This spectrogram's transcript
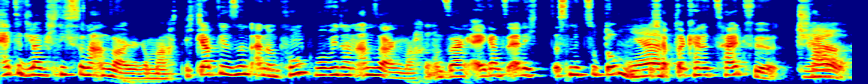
hätte, glaube ich, nicht so eine Ansage gemacht. Ich glaube, wir sind an einem Punkt, wo wir dann Ansagen machen und sagen, ey, ganz ehrlich, das ist mir zu dumm. Ja. Ich habe da keine Zeit für. Ciao. Ja.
